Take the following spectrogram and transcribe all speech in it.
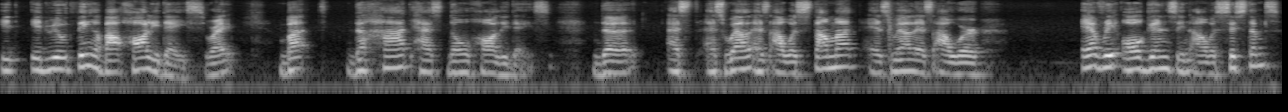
it, it will think about holidays, right? But the heart has no holidays. The as as well as our stomach, as well as our every organs in our systems,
